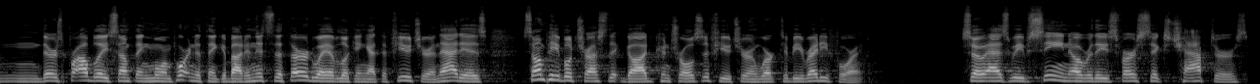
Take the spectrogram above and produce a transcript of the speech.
mm, there's probably something more important to think about. And it's the third way of looking at the future, and that is some people trust that God controls the future and work to be ready for it. So, as we've seen over these first six chapters,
